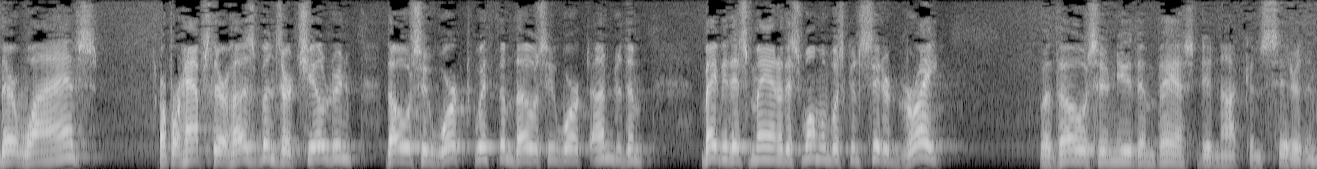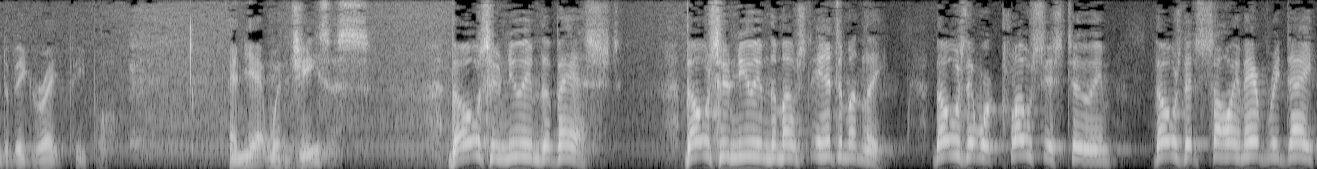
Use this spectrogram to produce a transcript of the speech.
Their wives, or perhaps their husbands or children, those who worked with them, those who worked under them, maybe this man or this woman was considered great, but those who knew them best did not consider them to be great people. And yet with Jesus, those who knew him the best, those who knew him the most intimately, those that were closest to him, those that saw him every day,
